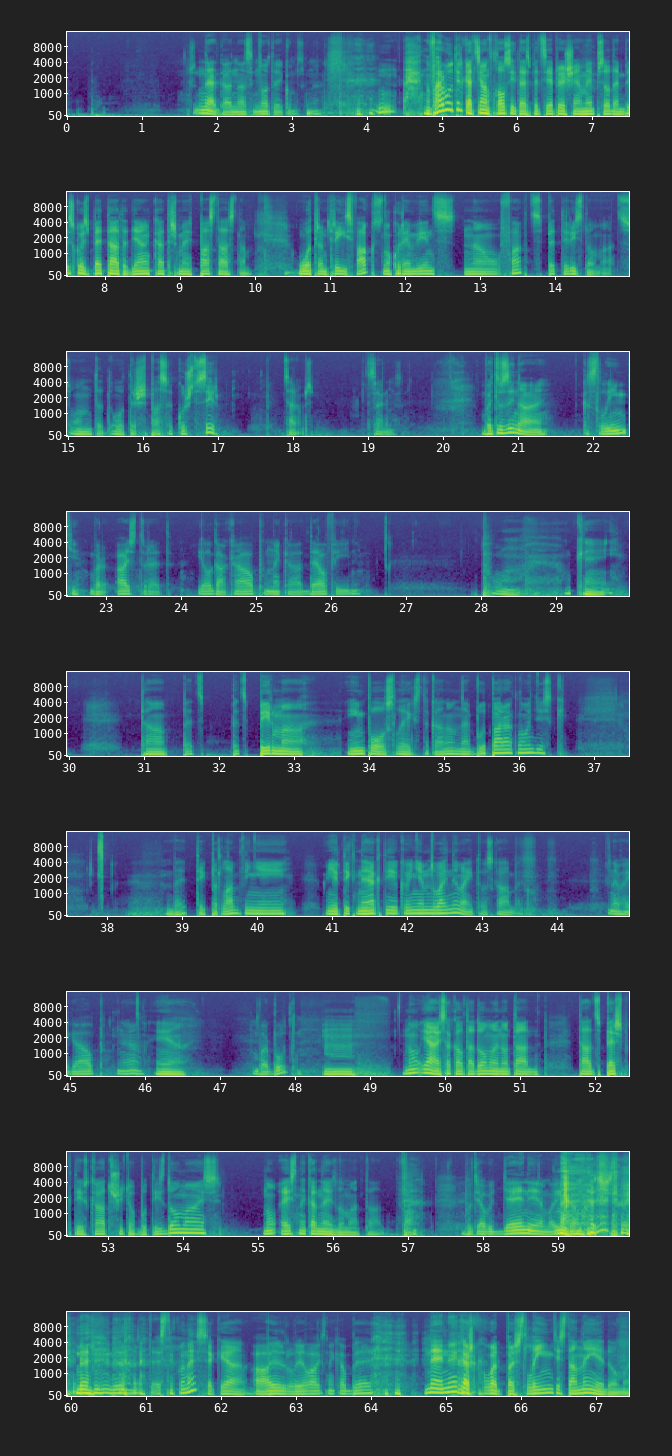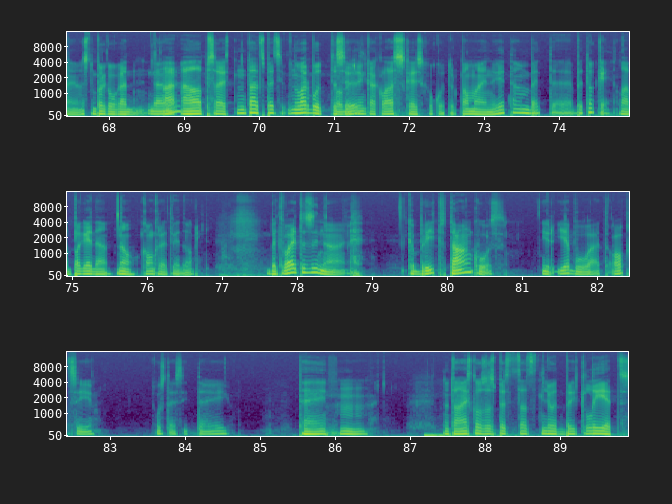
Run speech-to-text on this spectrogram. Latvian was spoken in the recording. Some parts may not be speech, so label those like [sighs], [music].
Neatgādināsim noteikumus. Ne? [laughs] Nu, varbūt ir kāds jauns klausītājs pēc iepriekšējām epizodēm, bez es, bet tā tad, ja katrs mēs pastāstām otram trīs faktus, no kuriem viens nav fakts, bet ir izdomāts. Un tad otrs pasaka, kurš tas ir. Cerams. Cerams. Vai tu zināji, ka sliņķi var aizturēt ilgāku elpu nekā delfīni? Pum. Ok. Tā pēc, pēc pirmā impulsa liekas, kā nu, nebūtu pārāk loģiski. Bet tikpat labi viņi, viņi ir tik neaktīvi, ka viņiem nu, vajag nevajag to skābekli. Nevajag elpu. Jā, Jā. varbūt. Mm. Nu, jā, es atkal tā domāju no tāda, tādas perspektīvas, kā tu šo būtu izdomājis. Nu, es nekad neizdomāju tādu faktu. Būtu jābūt ģēnijam, lai. [laughs] Nē, [laughs] nē, es neko nesaku. Jā. A ir lielāks nekā B. [laughs] Nē, nu vienkārši kaut kāda par sliņķi es tā neiedomājos. Nu, par kaut kādu Nē? elpu saistību. Nu, tāds speci... nu, varbūt tas Paldies. ir vien kā klasiskais, kaut ko tur pamainu vietām, bet, eh, bet ok, labi, pagaidām nav konkrēti viedokļi. Bet vai tu zināji, ka Britu tankos ir iebūvēta opcija uztaisīt tēju? Te, mm. Nu, tā izklausās pēc tādas ļoti brīvas lietas.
